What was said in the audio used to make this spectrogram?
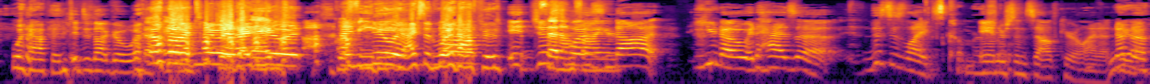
what happened? it did not go well. Got I knew it. I knew it. I knew it. I said, what No, happened? It just was fire. not. You know, it has a. This is like Anderson, South Carolina. No, Yeah. no.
